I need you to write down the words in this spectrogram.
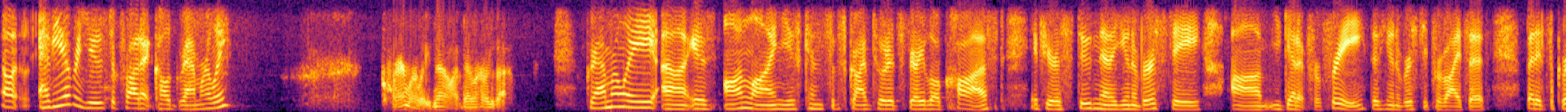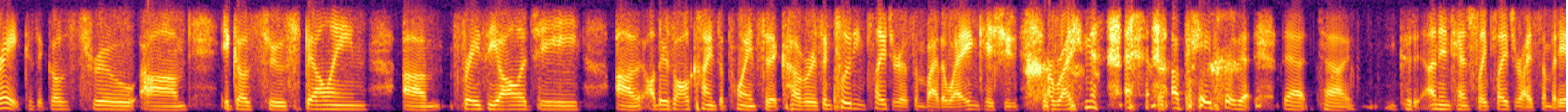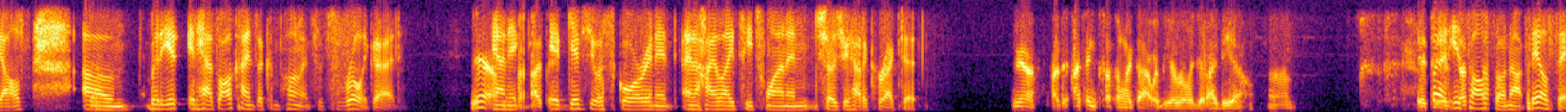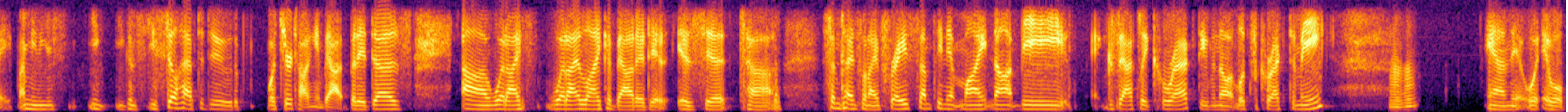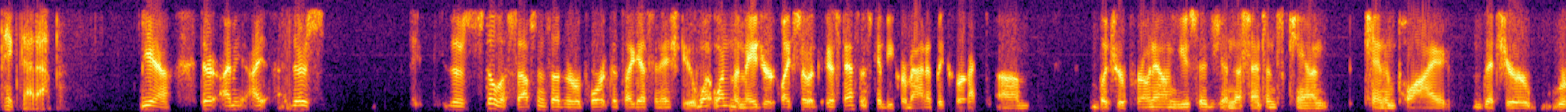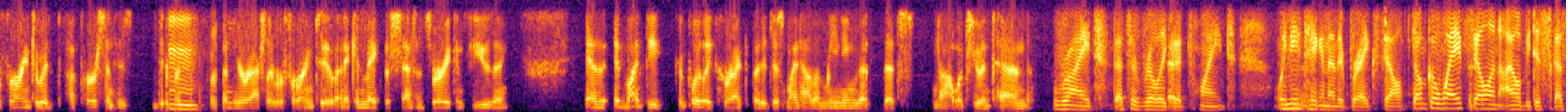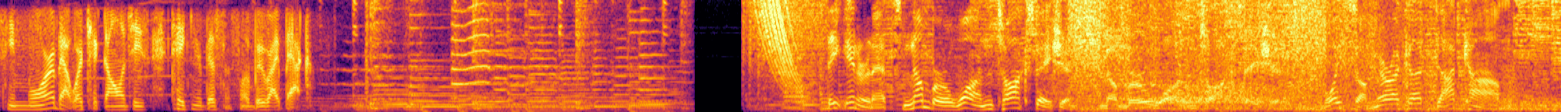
Oh, have you ever used a product called Grammarly? Grammarly? No, I've never heard of that. Grammarly uh, is online. You can subscribe to it. It's very low cost. If you're a student at a university, um, you get it for free. The university provides it, but it's great because it goes through um, it goes through spelling, um, phraseology. Uh, there's all kinds of points that it covers, including plagiarism, by the way, in case you are writing a paper that that uh, you could unintentionally plagiarize somebody else. Um, but it, it has all kinds of components. It's really good. Yeah, and it it gives you a score and it and it highlights each one and shows you how to correct it. Yeah, I, th- I think something like that would be a really good idea. Um, it, but it, it's also not fail safe. I mean, you, you you can you still have to do the, what you're talking about, but it does. Uh, what I what I like about it is it uh, sometimes when I phrase something, it might not be exactly correct, even though it looks correct to me, mm-hmm. and it it will pick that up. Yeah, there. I mean, I there's there's still a substance of the report that's, I guess, an issue. One, one of the major, like, so a sentence can be grammatically correct, um, but your pronoun usage in the sentence can can imply that you're referring to a, a person who's different mm. than you're actually referring to, and it can make the sentence very confusing. And it might be completely correct, but it just might have a meaning that that's not what you intend. Right. That's a really good point. We need to take another break, Phil. Don't go away. Phil and I will be discussing more about where technology is taking your business. We'll be right back. The Internet's number one talk station. Number one talk station. VoiceAmerica.com.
